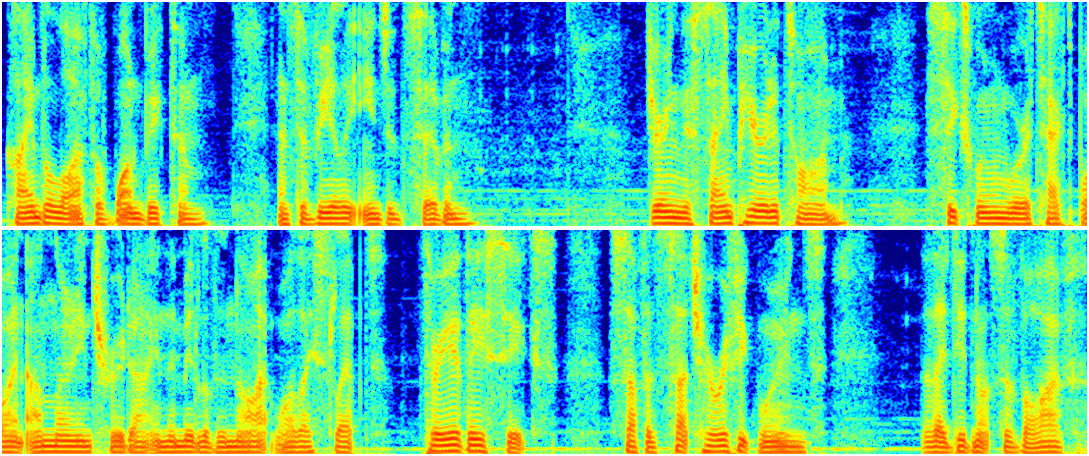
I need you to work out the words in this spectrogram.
claimed the life of one victim and severely injured seven. During this same period of time, six women were attacked by an unknown intruder in the middle of the night while they slept. Three of these six suffered such horrific wounds that they did not survive.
